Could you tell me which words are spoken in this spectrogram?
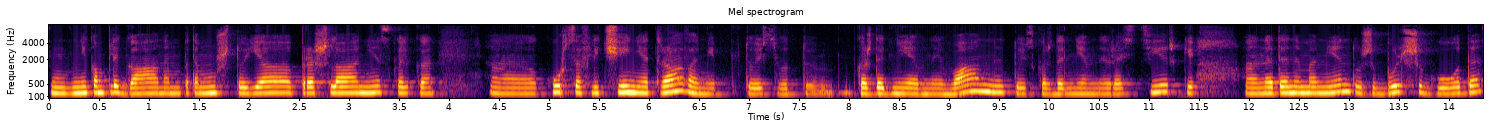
ни комплеганом, потому что я прошла несколько э, курсов лечения травами, то есть вот э, каждодневные ванны, то есть каждодневные растирки. А на данный момент уже больше года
